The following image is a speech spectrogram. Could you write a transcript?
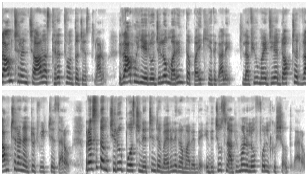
రామ్ చరణ్ చాలా స్థిరత్వంతో చేస్తున్నాడు. రాబోయే రోజు రోజుల్లో మరింత పైకి ఎదగాలి. Love you my dear doctor Ram Charan అంటూ ట్వీట్ చేశారు. ప్రస్తుతం చిరు పోస్ట్ నెట్టింట వైరల్గా మారింది. ఇది చూసిన అభిమానులు ఫుల్ ఖుష్ అవుతున్నారు.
